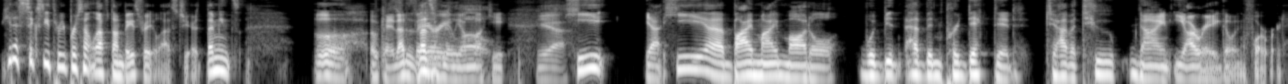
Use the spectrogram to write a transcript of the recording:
he had a 63% left on base rate last year. That means, ugh, okay, that is that's really low. unlucky. Yeah, he yeah he uh, by my model would be have been predicted to have a 2 9 ERA going forward.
